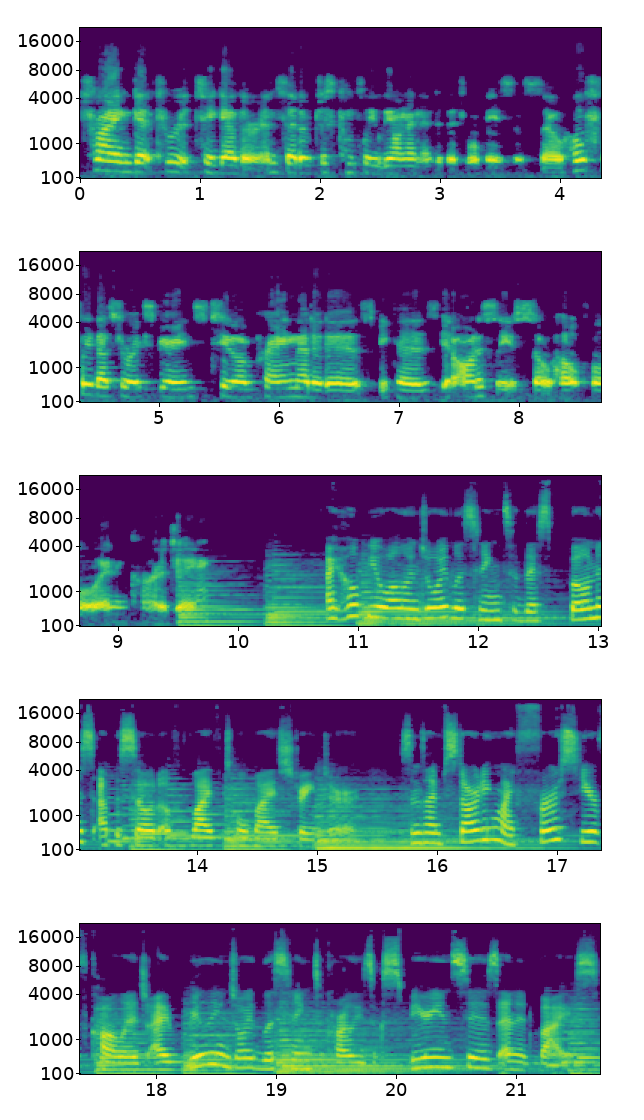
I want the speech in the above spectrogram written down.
try and get through it together instead of just completely on an individual basis. So hopefully that's your experience too. I'm praying that it is because it honestly is so helpful and encouraging. I hope you all enjoyed listening to this bonus episode of Life Told by a Stranger. Since I'm starting my first year of college, I really enjoyed listening to Carly's experiences and advice.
